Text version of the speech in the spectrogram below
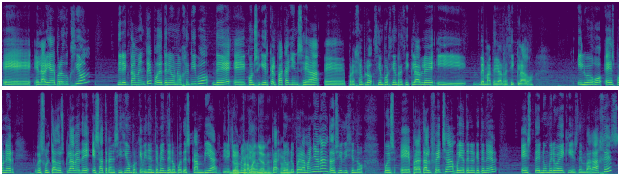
eh, el área de producción directamente puede tener un objetivo de eh, conseguir que el packaging sea, eh, por ejemplo, 100% reciclable y de material reciclado. Y luego es poner resultados clave de esa transición, porque evidentemente no puedes cambiar directamente de, un, mañana, pa- claro. de un para mañana, entonces ir diciendo, pues eh, para tal fecha voy a tener que tener este número X de embalajes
